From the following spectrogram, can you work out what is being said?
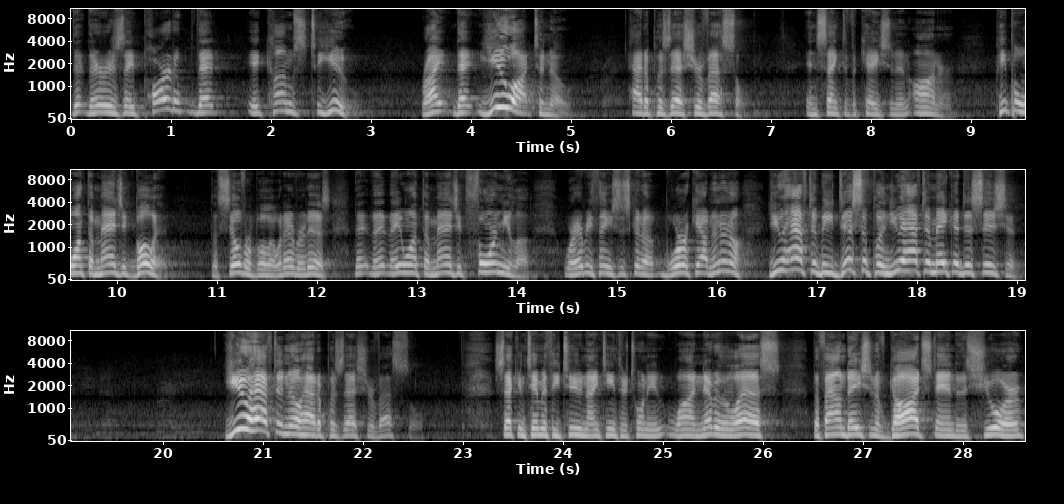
That there is a part of that it comes to you, right? That you ought to know how to possess your vessel in sanctification and honor. People want the magic bullet, the silver bullet, whatever it is. They, they, they want the magic formula where everything's just going to work out. No, no, no. You have to be disciplined. You have to make a decision. You have to know how to possess your vessel. 2 Timothy 2 19 through 21. Nevertheless, the foundation of God standeth sure,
